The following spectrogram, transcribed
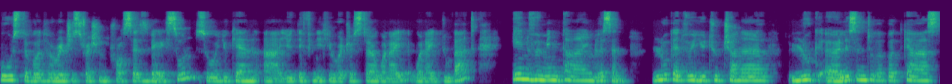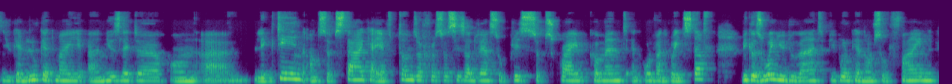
post about the registration process very soon, so you can uh, you definitely register when I when I do that. In the meantime, listen, look at the YouTube channel, look, uh, listen to the podcast. You can look at my uh, newsletter on um, LinkedIn, on Substack. I have tons of resources out there. So please subscribe, comment, and all that great stuff. Because when you do that, people can also find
